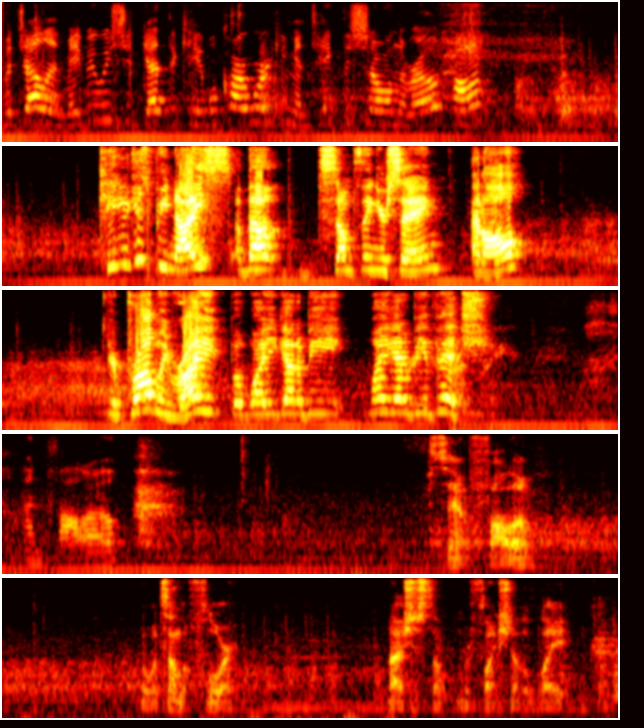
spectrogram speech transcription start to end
Magellan, maybe we should get the cable car working and take this show on the road, huh? Can you just be nice about something you're saying at all? You're probably right, but why you gotta be why you gotta be a bitch? Unfollow. Say follow. Oh, what's on the floor? No, it's just the reflection of the light. Okay.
